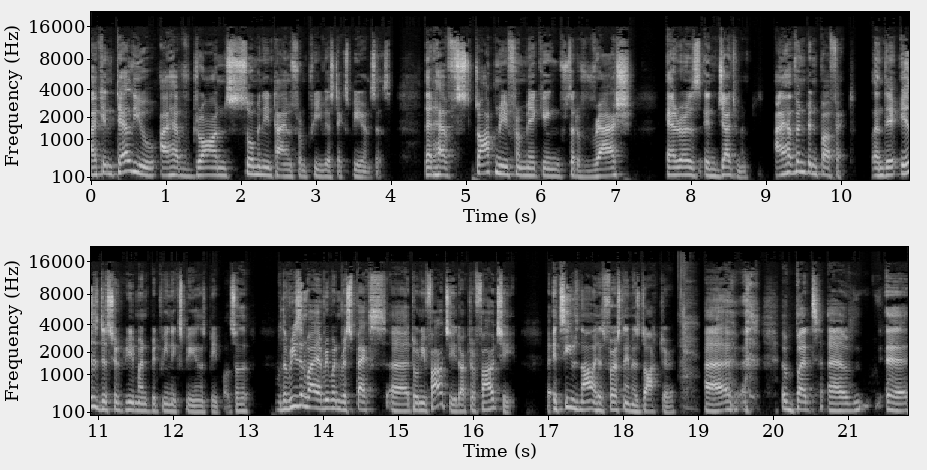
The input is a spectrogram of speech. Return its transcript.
I can tell you, I have drawn so many times from previous experiences that have stopped me from making sort of rash errors in judgment. I haven't been perfect, and there is disagreement between experienced people. So the, the reason why everyone respects uh, Tony Fauci, Dr. Fauci, it seems now his first name is Doctor, uh, but um, uh,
